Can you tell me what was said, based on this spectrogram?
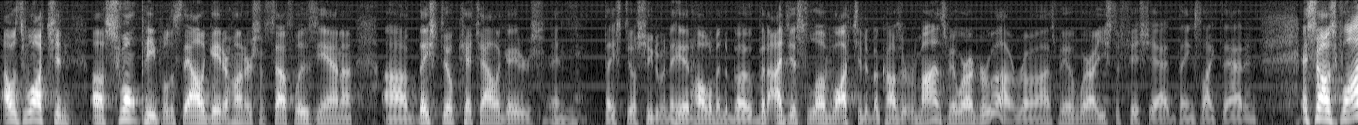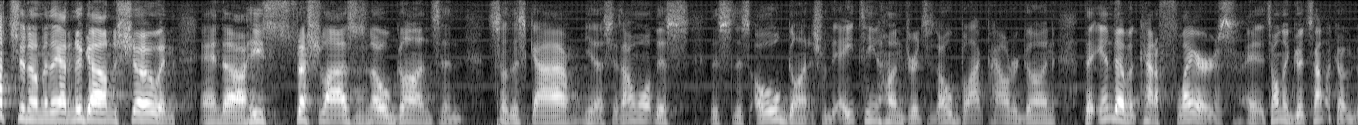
I was watching uh, Swamp People, just the alligator hunters from South Louisiana. Uh, they still catch alligators and they still shoot them in the head, haul them in the boat. But I just love watching it because it reminds me of where I grew up. It reminds me of where I used to fish at and things like that. And, and so I was watching them, and they had a new guy on the show, and, and uh, he specializes in old guns. And so this guy, you know, says, I want this this, this old gun. It's from the 1800s. It's an old black powder gun. The end of it kind of flares. It's only good. It sounds like an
